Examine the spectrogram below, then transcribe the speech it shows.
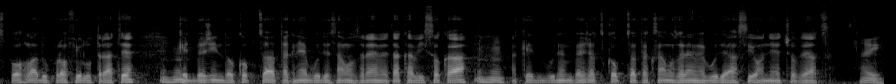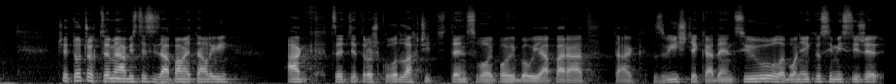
z pohľadu profilu trate. Uh-huh. Keď bežím do kopca, tak nebude samozrejme taká vysoká uh-huh. a keď budem bežať z kopca, tak samozrejme bude asi o niečo viac. Hej. Čiže to, čo chceme, aby ste si zapamätali, ak chcete trošku odľahčiť ten svoj pohybový aparát, tak zvýšte kadenciu, lebo niekto si myslí, že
